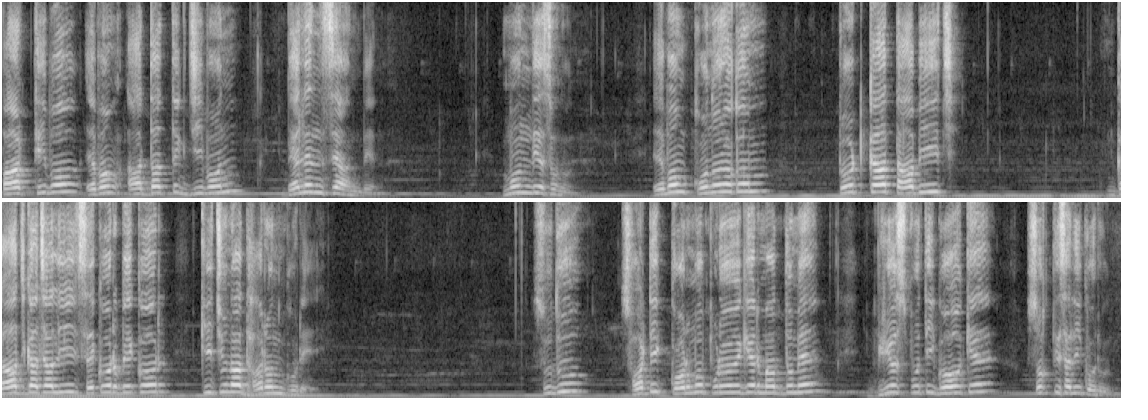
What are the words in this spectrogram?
পার্থিব এবং আধ্যাত্মিক জীবন ব্যালেন্সে আনবেন। মন দিয়ে শুনুন। এবং কোনো রকম টোটকা, তাবিজ, গাছগাছালি, শেকড় বেকর কিছু না ধারণ করে। শুধু সঠিক কর্ম প্রয়োগের মাধ্যমে বৃহস্পতি গ্রহকে শক্তিশালী করুন।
